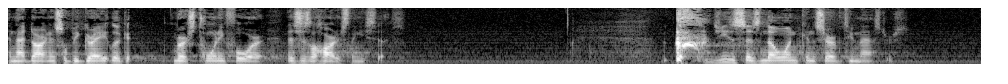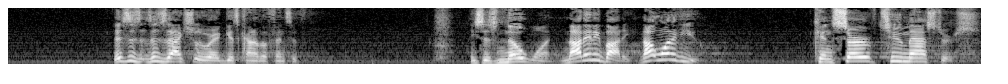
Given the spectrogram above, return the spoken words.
and that darkness will be great. Look at verse 24. This is the hardest thing he says. Jesus says, No one can serve two masters. This is, this is actually where it gets kind of offensive. He says, No one, not anybody, not one of you, can serve two masters.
